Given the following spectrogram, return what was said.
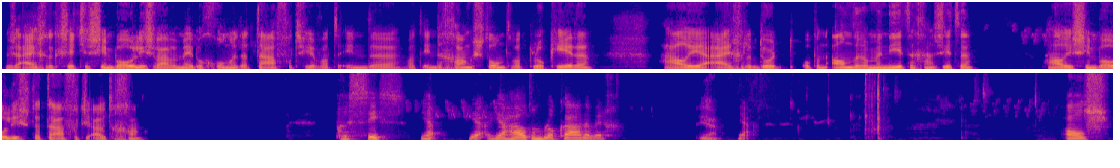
Dus eigenlijk zit je symbolisch, waar we mee begonnen, dat tafeltje wat in de, wat in de gang stond, wat blokkeerde, haal je eigenlijk door op een andere manier te gaan zitten, haal je symbolisch dat tafeltje uit de gang. Precies, ja. ja je haalt een blokkade weg. Ja. ja. Als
